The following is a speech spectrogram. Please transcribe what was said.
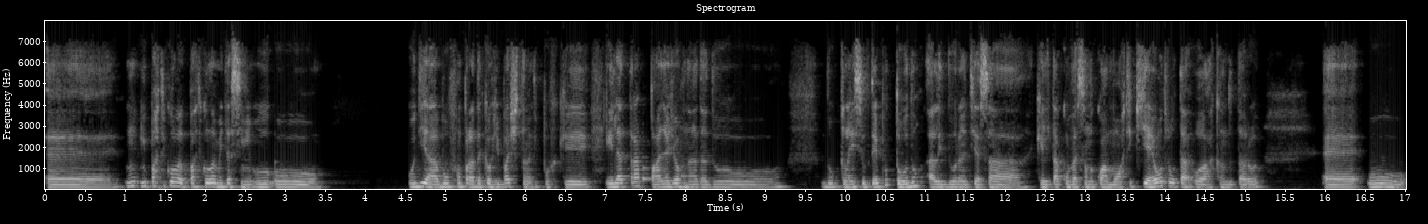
É, em particular, particularmente assim, o, o, o Diabo foi uma parada que eu ri bastante, porque ele atrapalha a jornada do, do Clancy o tempo todo, ali durante essa. que ele tá conversando com a morte, que é outro o arcano do tarô. É, o,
